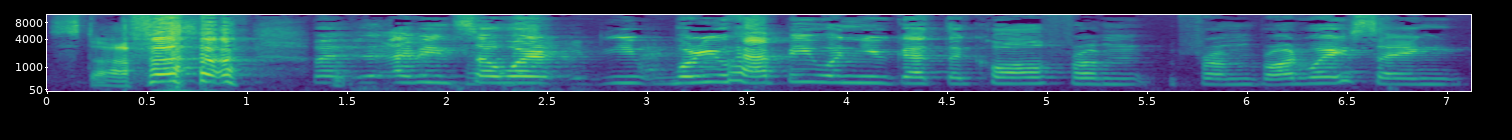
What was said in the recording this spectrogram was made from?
stuff. But I mean, so were you were you happy when you got the call from from Broadway saying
